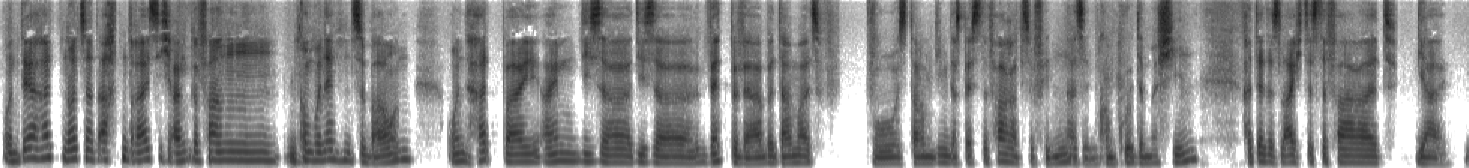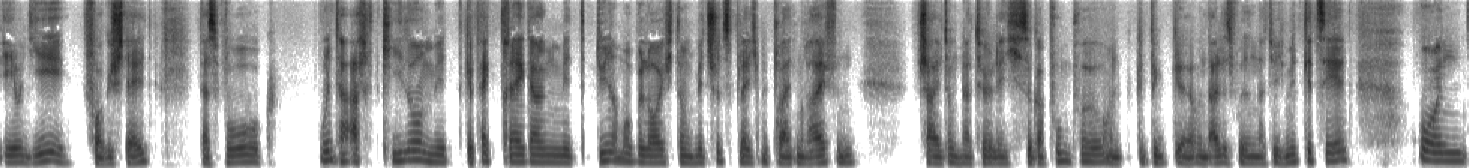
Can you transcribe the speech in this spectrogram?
Und der hat 1938 angefangen, Komponenten zu bauen und hat bei einem dieser, dieser Wettbewerbe damals, wo es darum ging, das beste Fahrrad zu finden, also im Concours de Maschinen, hat er das leichteste Fahrrad, ja, eh und je vorgestellt. Das wog unter acht Kilo mit Gepäckträgern, mit Dynamo-Beleuchtung, mit Schutzblech, mit breiten Reifen, Schaltung natürlich, sogar Pumpe und, und alles wurde natürlich mitgezählt. Und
